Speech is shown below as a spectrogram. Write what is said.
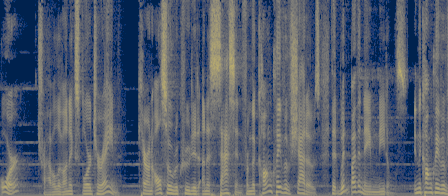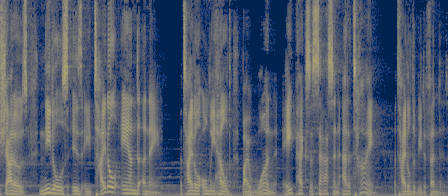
or travel of unexplored terrain. Charon also recruited an assassin from the Conclave of Shadows that went by the name Needles. In the Conclave of Shadows, Needles is a title and a name. A title only held by one apex assassin at a time, a title to be defended.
